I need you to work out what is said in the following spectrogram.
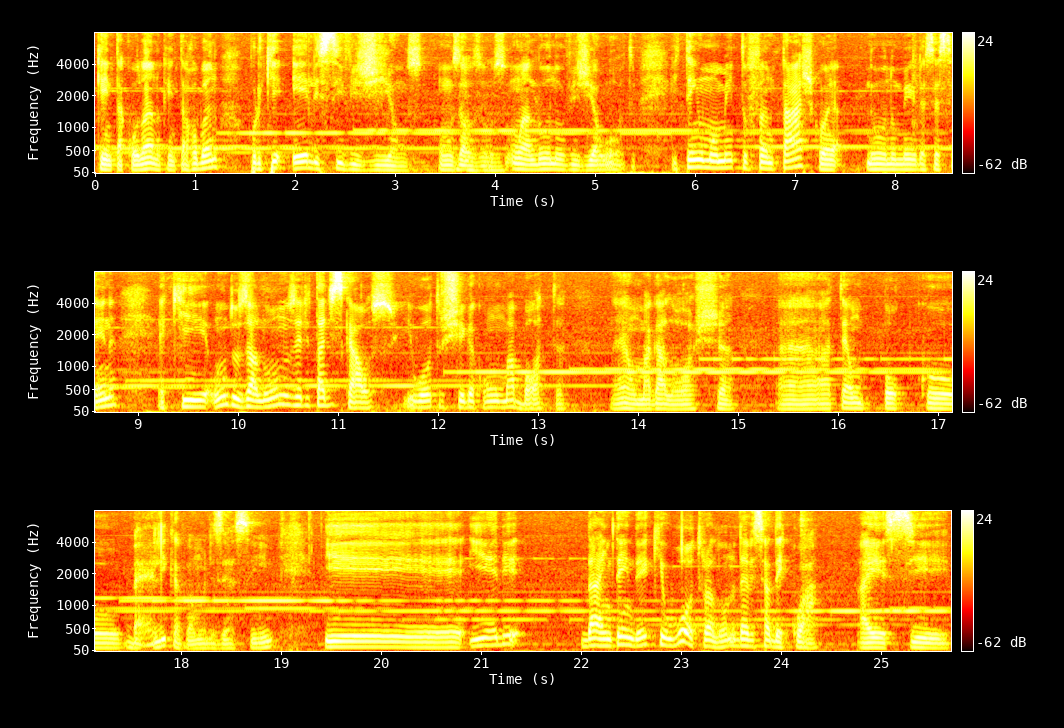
quem está colando, quem está roubando, porque eles se vigiam uns aos outros. Um aluno vigia o outro. E tem um momento fantástico é, no, no meio dessa cena, é que um dos alunos ele está descalço e o outro chega com uma bota, né, uma galocha, uh, até um pouco bélica, vamos dizer assim. E, e ele dá a entender que o outro aluno deve se adequar a esse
